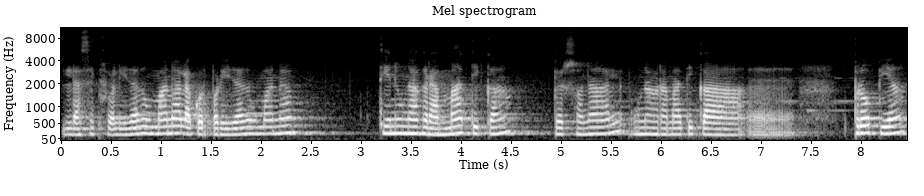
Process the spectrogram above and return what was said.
la sexualidad humana, la corporeidad humana tiene una gramática personal, una gramática eh, propia,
